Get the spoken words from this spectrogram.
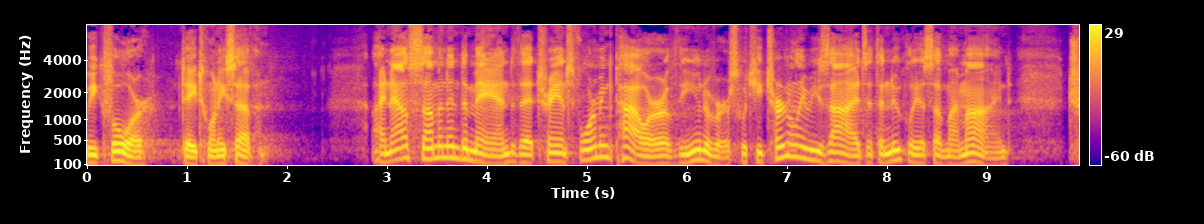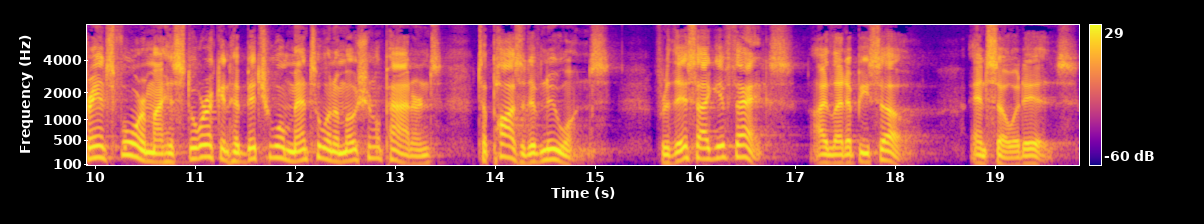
Week 4, day 27. I now summon and demand that transforming power of the universe, which eternally resides at the nucleus of my mind, transform my historic and habitual mental and emotional patterns to positive new ones. For this I give thanks. I let it be so. And so it is.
